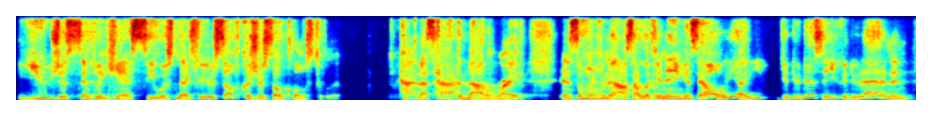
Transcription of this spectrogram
you just simply can't see what's next for yourself because you're so close to it. That's half the battle, right? And someone from the outside looking in can say, "Oh yeah, you can do this and you can do that," and and,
